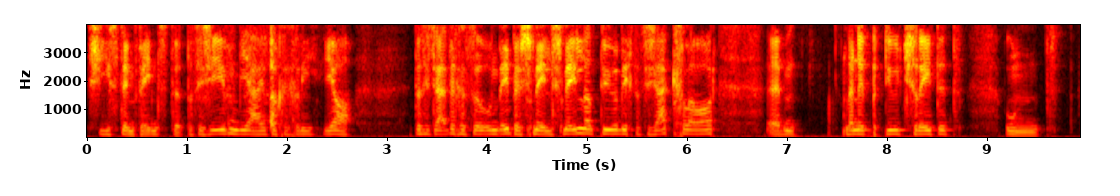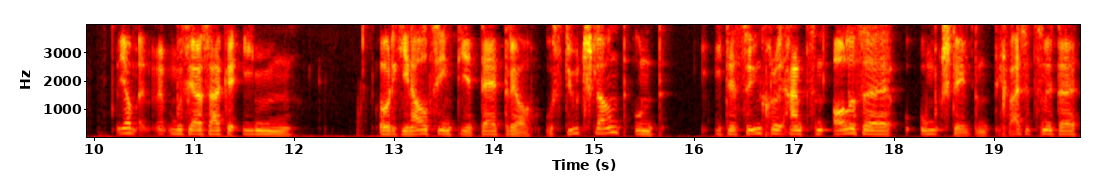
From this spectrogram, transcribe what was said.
schießt dem Fenster, das ist irgendwie einfach ein bisschen, ja, das ist einfach so, und eben schnell, schnell natürlich, das ist auch klar, ähm, wenn jemand Deutsch redet und ja, muss ja auch sagen, im Original sind die Täter ja aus Deutschland und in der Synchro haben sie alles äh, umgestellt. Und ich weiß jetzt nicht, äh,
